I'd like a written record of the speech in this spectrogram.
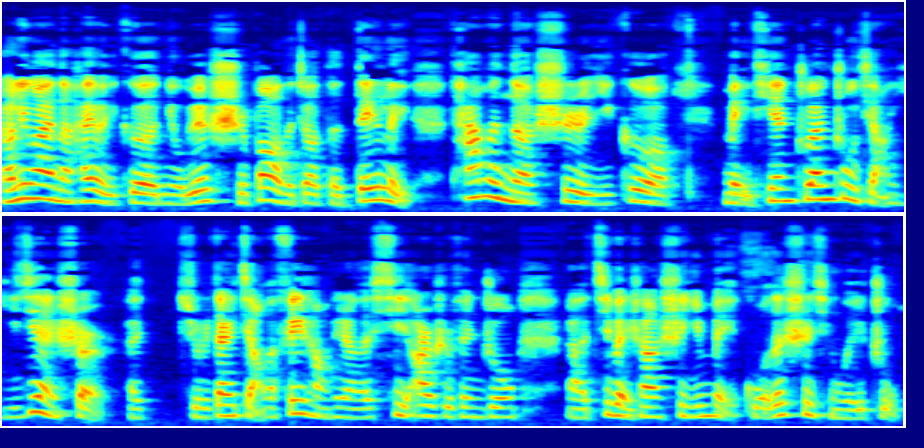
然后另外呢，还有一个纽约时报的叫 The Daily，他们呢是一个每天专注讲一件事儿，哎。就是，但是讲的非常非常的细，二十分钟，啊，基本上是以美国的事情为主，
